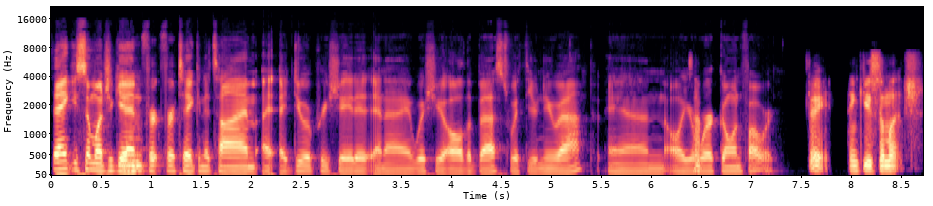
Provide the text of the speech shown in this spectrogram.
Thank you so much again mm-hmm. for, for taking the time. I, I, do appreciate it, and I wish you all the best with your new app and all your oh. work going forward. Great. Thank you so much.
